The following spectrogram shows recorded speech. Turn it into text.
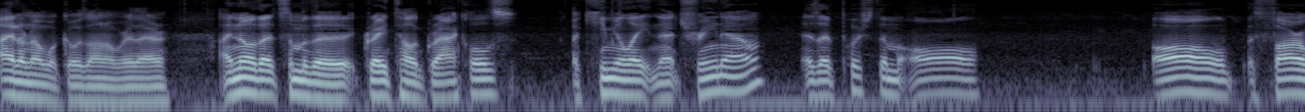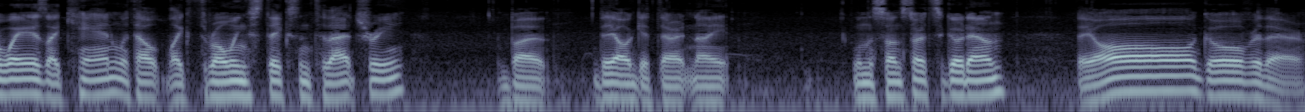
I don't know what goes on over there. I know that some of the great tailed grackles accumulate in that tree now. As I push them all, all as far away as I can without like throwing sticks into that tree, but they all get there at night. When the sun starts to go down, they all go over there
